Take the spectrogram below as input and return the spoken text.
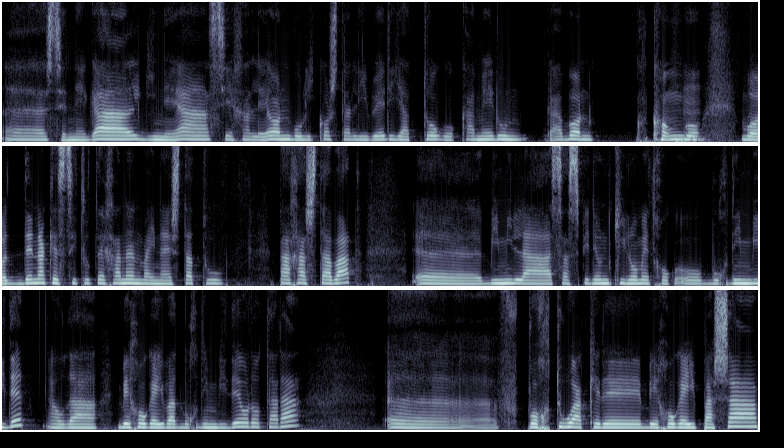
E, Senegal, Guinea, Sierra Leone, Bolikosta, Liberia, Togo, Kamerun, Gabon, Kongo. Bo, denak ez ditute janen, baina estatu pajasta bat, e, 2000 zazpideun kilometroko burdin bide, hau da behogei bat burdin bide orotara, e, portuak ere behogei pasa,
